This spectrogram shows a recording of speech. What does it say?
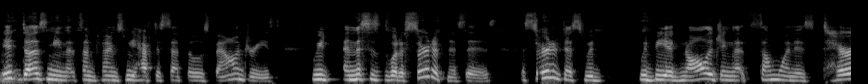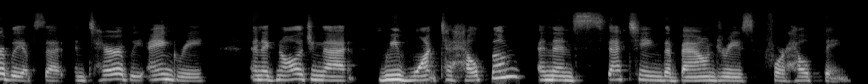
It mm. does mean that sometimes we have to set those boundaries. We and this is what assertiveness is. Assertiveness would would be acknowledging that someone is terribly upset and terribly angry and acknowledging that we want to help them and then setting the boundaries for helping.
